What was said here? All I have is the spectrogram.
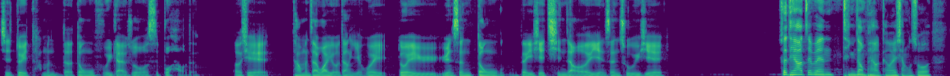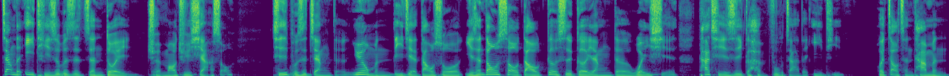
其实对他们的动物福利来说是不好的，而且他们在外游荡也会对于原生动物的一些侵扰而衍生出一些。所以听到这边，听众朋友可能会想说，这样的议题是不是针对犬猫去下手？其实不是这样的，因为我们理解到说，野生动物受到各式各样的威胁，它其实是一个很复杂的议题。会造成他们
